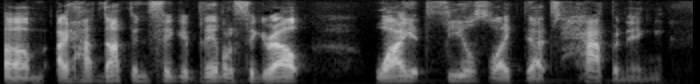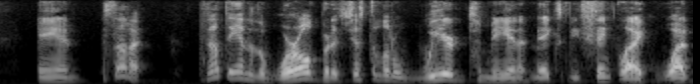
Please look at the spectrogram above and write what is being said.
um, I have not been figure, been able to figure out why it feels like that's happening. And it's not a not the end of the world, but it's just a little weird to me, and it makes me think like, what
